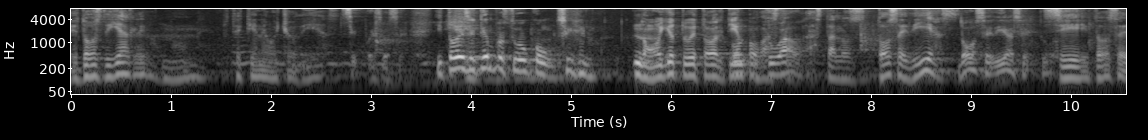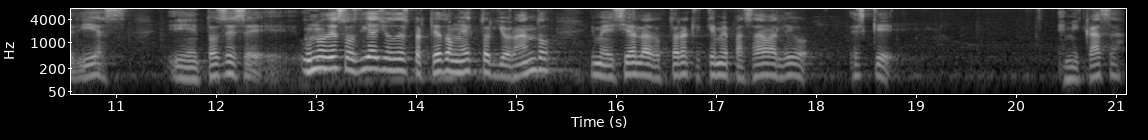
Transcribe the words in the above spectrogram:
¿Eh, ¿dos días? Le digo, no, usted tiene ocho días. Sí, pues, o sea, ¿Y todo ese tiempo estuvo con oxígeno? No, yo tuve todo el tiempo, hasta, hasta, los 12 días. 12 días. Sí, 12 días. Y entonces, eh, uno de esos días yo desperté a don Héctor llorando y me decía la doctora que qué me pasaba. Le digo, es que en mi casa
